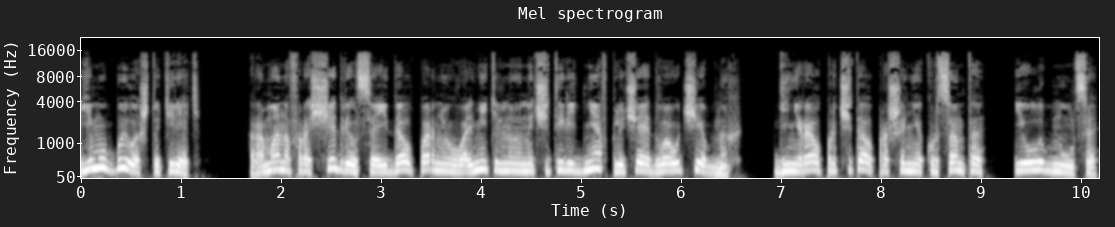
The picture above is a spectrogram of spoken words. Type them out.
Ему было что терять. Романов расщедрился и дал парню увольнительную на четыре дня, включая два учебных. Генерал прочитал прошение курсанта и улыбнулся.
